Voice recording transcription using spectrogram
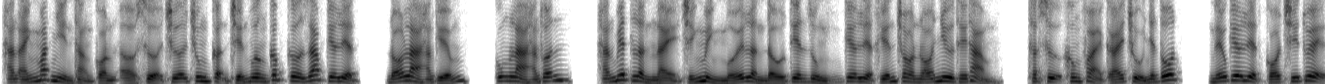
hắn ánh mắt nhìn thẳng còn ở sửa chữa trung cận chiến vương cấp cơ giáp kia liệt, đó là hắn kiếm, cũng là hắn thuẫn, hắn biết lần này chính mình mới lần đầu tiên dùng kia liệt khiến cho nó như thế thảm, thật sự không phải cái chủ nhân tốt, nếu kia liệt có trí tuệ,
